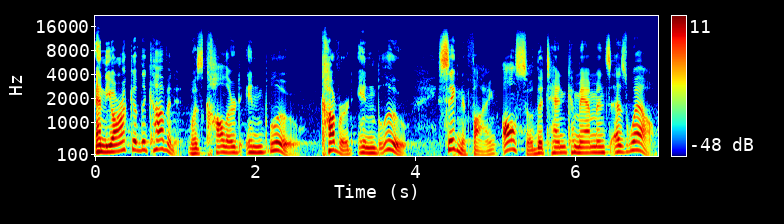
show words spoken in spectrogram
And the Ark of the Covenant was colored in blue, covered in blue, signifying also the Ten Commandments as well.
